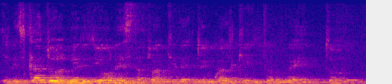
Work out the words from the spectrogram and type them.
Il riscatto del meridione è stato anche detto in qualche intervento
